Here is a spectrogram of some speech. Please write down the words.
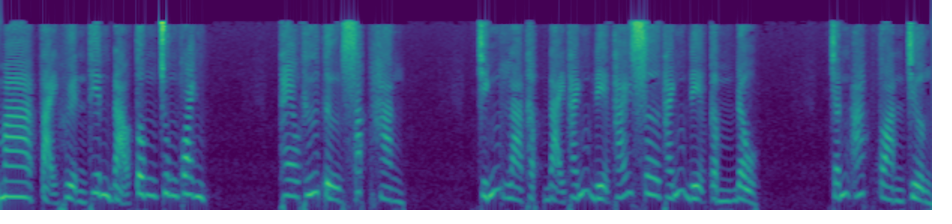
Mà tại huyền thiên đạo tông chung quanh. Theo thứ tự sắp hàng. Chính là thập đại thánh địa thái sơ thánh địa cầm đầu. Chấn áp toàn trường.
